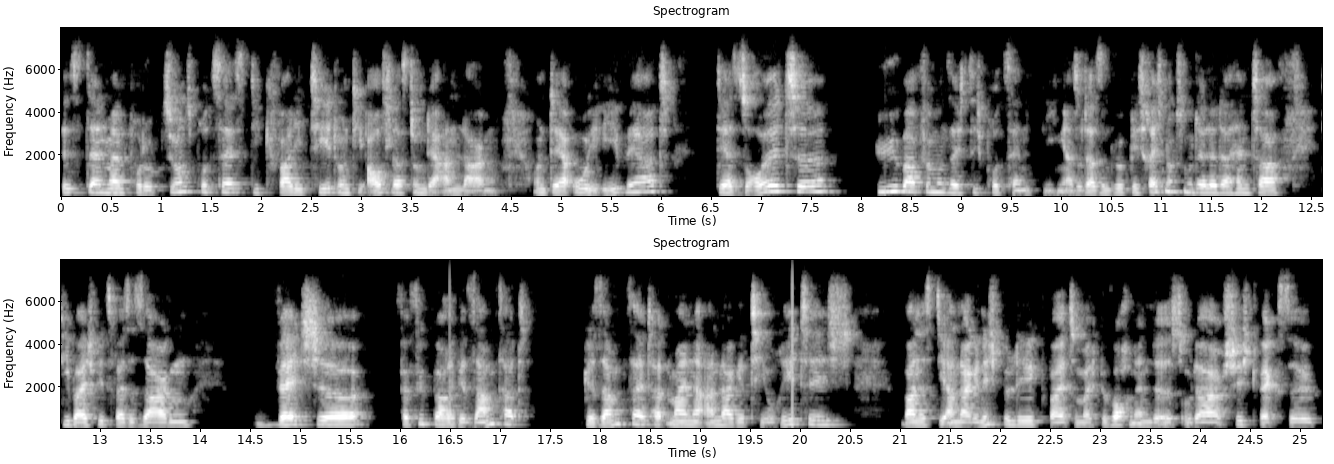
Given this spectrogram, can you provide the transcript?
ist denn mein Produktionsprozess, die Qualität und die Auslastung der Anlagen. Und der OEE-Wert, der sollte über 65 Prozent liegen. Also da sind wirklich Rechnungsmodelle dahinter, die beispielsweise sagen, welche verfügbare Gesamtheit, Gesamtzeit hat meine Anlage theoretisch, wann ist die Anlage nicht belegt, weil zum Beispiel Wochenende ist oder Schichtwechsel,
